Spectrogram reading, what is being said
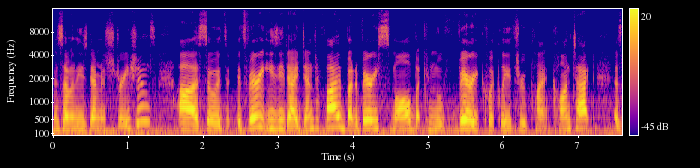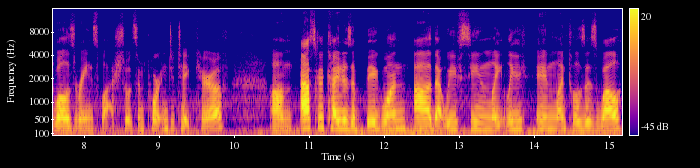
in some of these demonstrations. Uh, so it's, it's very easy to identify, but very small, but can move very quickly through plant contact as well as rain splash. So it's important to take care of. Um, Ascochyta is a big one uh, that we've seen lately in lentils as well.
